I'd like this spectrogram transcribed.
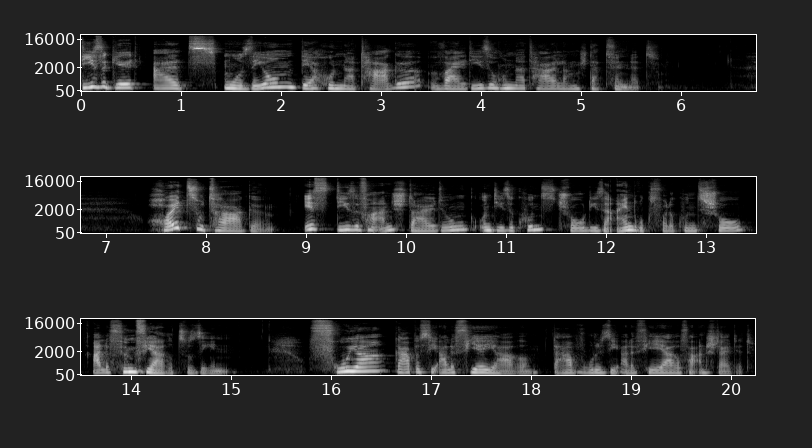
Diese gilt als Museum der 100 Tage, weil diese 100 Tage lang stattfindet. Heutzutage ist diese Veranstaltung und diese Kunstshow, diese eindrucksvolle Kunstshow, alle fünf Jahre zu sehen. Früher gab es sie alle vier Jahre. Da wurde sie alle vier Jahre veranstaltet.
